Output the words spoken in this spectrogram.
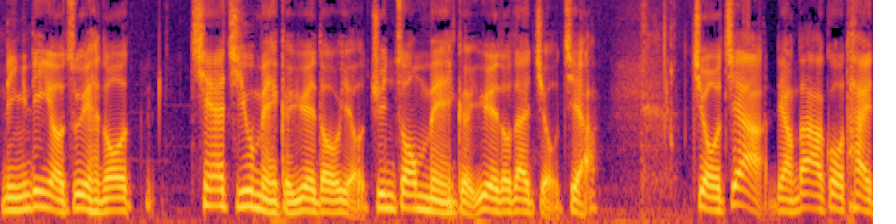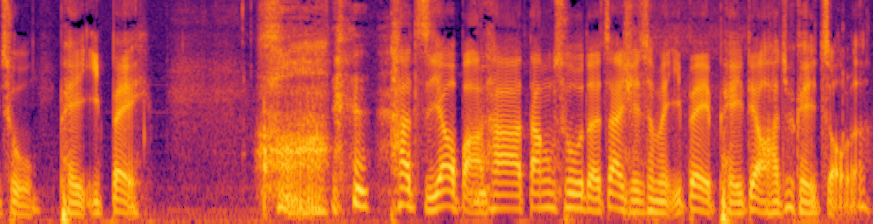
您一定有注意很多，现在几乎每个月都有军中每个月都在酒驾，酒驾两大过太除赔一倍。哈，他只要把他当初的在学成本一倍赔掉，他就可以走了。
